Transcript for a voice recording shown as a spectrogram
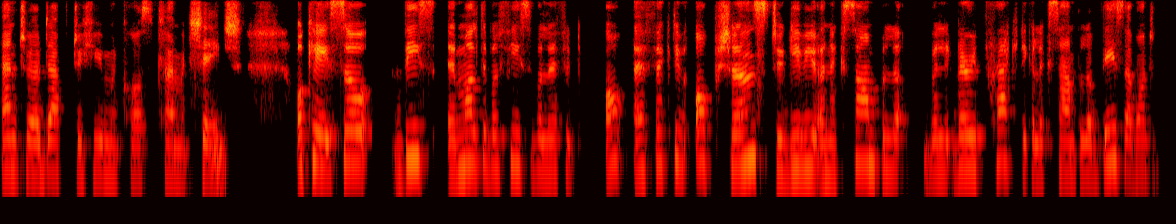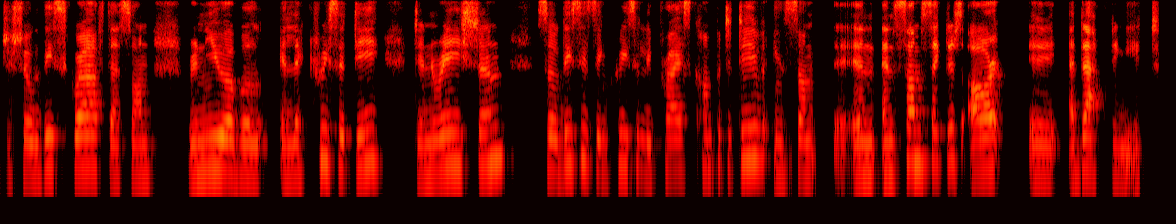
and to adapt to human-caused climate change. Okay, so these uh, multiple feasible effective options to give you an example very practical example of this. I wanted to show this graph that's on renewable electricity generation. So this is increasingly price competitive in some and and some sectors are uh, adapting it.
